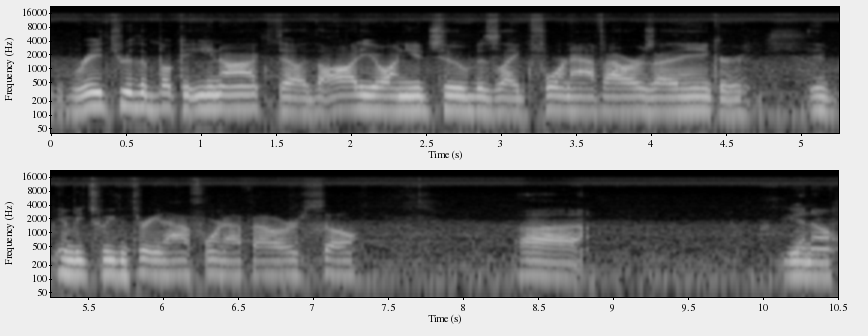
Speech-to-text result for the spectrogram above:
read through the book of Enoch. The the audio on YouTube is like four and a half hours, I think, or in between three and a half, four and a half hours. So, uh, you know,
